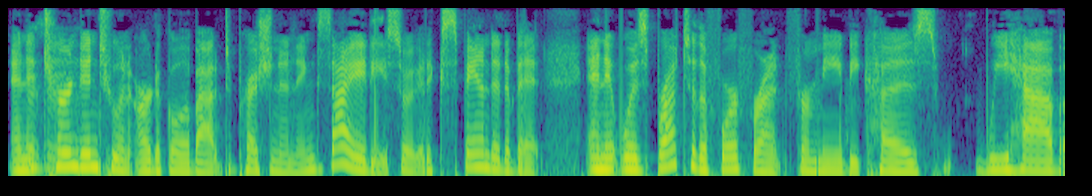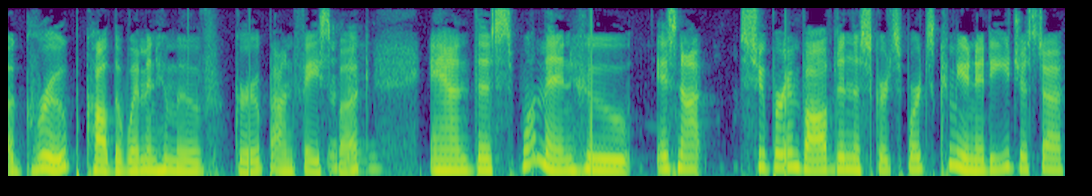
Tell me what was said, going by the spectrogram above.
And it mm-hmm. turned into an article about depression and anxiety. So it expanded a bit. And it was brought to the forefront for me because we have a group called the Women Who Move group on Facebook. Mm-hmm. And this woman who is not super involved in the skirt sports community, just a,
